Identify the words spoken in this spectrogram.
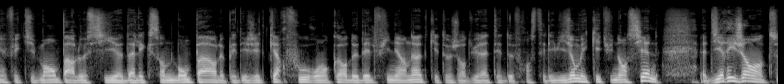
Effectivement, on parle aussi d'Alexandre Bompard, le PDG de Carrefour, ou encore de Delphine Ernotte, qui est aujourd'hui à la tête de France Télévisions, mais qui est une ancienne dirigeante,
